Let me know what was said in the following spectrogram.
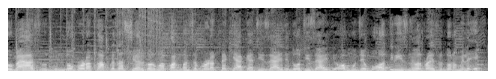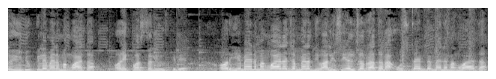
तो मैं आज उन दो प्रोडक्ट आपके साथ शेयर करूँगा कौन कौन से प्रोडक्ट है क्या क्या चीज़ें आई थी दो चीज़ें आई थी और मुझे बहुत ही रीजनेबल प्राइस पे दोनों मिले। एक तो यूट्यूब के लिए मैंने मंगवाया था और एक पर्सनल यूज़ के लिए। और ये मैंने मंगवाया था जब मेरा दिवाली सेल चल रहा था ना उस टाइम पे मैंने मंगवाया था।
